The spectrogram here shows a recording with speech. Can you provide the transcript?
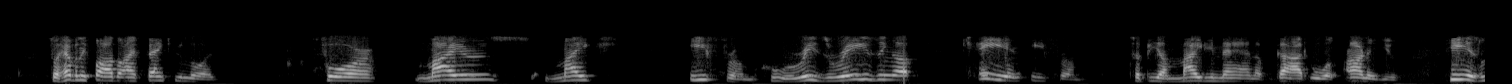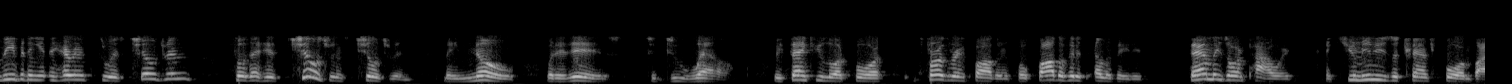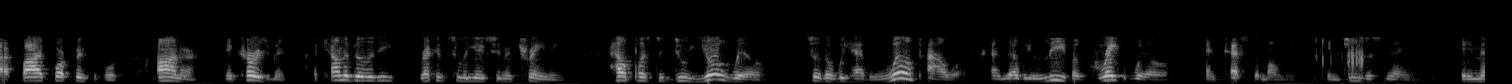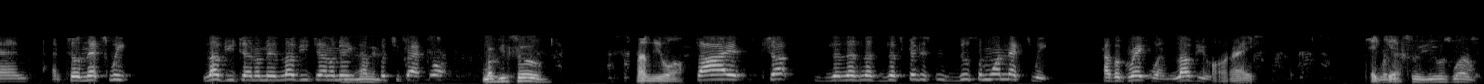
So Heavenly Father, I thank you, Lord, for Meyers, Mike, Ephraim, who is raising up Cain Ephraim to be a mighty man of God who will honor you. He is leaving an inheritance to his children so that his children's children may know what it is to do well. We thank you, Lord, for Furthering Fathering, for fatherhood is elevated, families are empowered, and communities are transformed by our five core principles, honor, encouragement, accountability, reconciliation, and training. Help us to do your will so that we have willpower and that we leave a great will and testimony. In Jesus' name, amen. Until next week, love you, gentlemen. Love you, gentlemen. Amen. I'll put you back on. Love you too. Love you all. Side, Chuck, let's, let's, let's finish this. Do some more next week. Have a great one. Love you. All right. Take Love care. to you as well.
